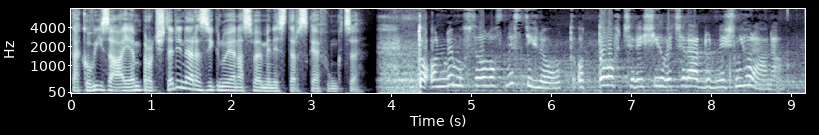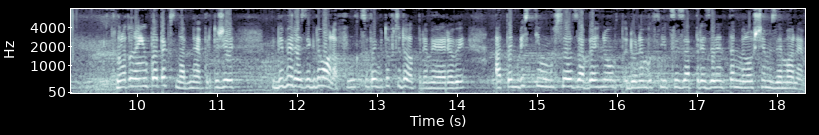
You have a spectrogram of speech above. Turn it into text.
takový zájem, proč tedy nerezignuje na své ministerské funkce? To on by musel vlastně stihnout od toho včerejšího večera do dnešního rána. Ono to není úplně tak snadné, protože kdyby rezignoval na funkci, tak by to předal premiérovi a ten by s tím musel zaběhnout do nemocnice za prezidentem Milošem Zemanem.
